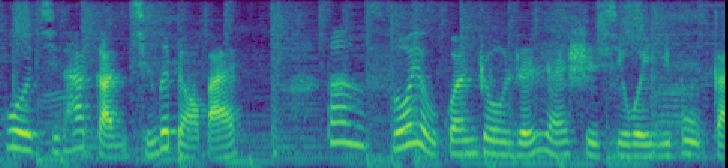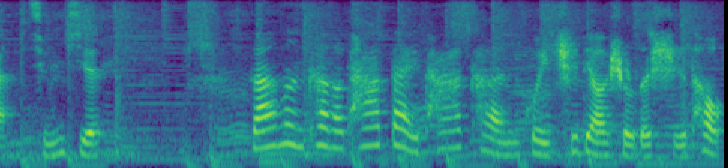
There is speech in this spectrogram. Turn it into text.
或其他感情的表白，但所有观众仍然视其为一部感情片。咱们看到他带她看会吃掉手的石头，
